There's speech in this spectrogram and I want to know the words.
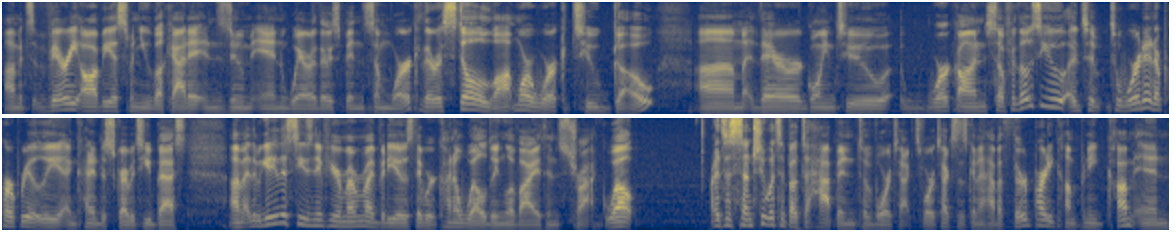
Um, it's very obvious when you look at it and zoom in where there's been some work. There is still a lot more work to go. Um, they're going to work on. So, for those of you uh, to, to word it appropriately and kind of describe it to you best, um, at the beginning of the season, if you remember my videos, they were kind of welding Leviathan's track. Well, it's essentially what's about to happen to Vortex. Vortex is going to have a third party company come in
